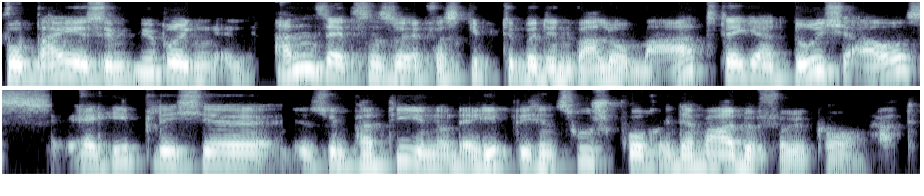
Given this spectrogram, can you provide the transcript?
Wobei es im Übrigen in Ansätzen so etwas gibt über den Valomat, der ja durchaus erhebliche Sympathien und erheblichen Zuspruch in der Wahlbevölkerung hat.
